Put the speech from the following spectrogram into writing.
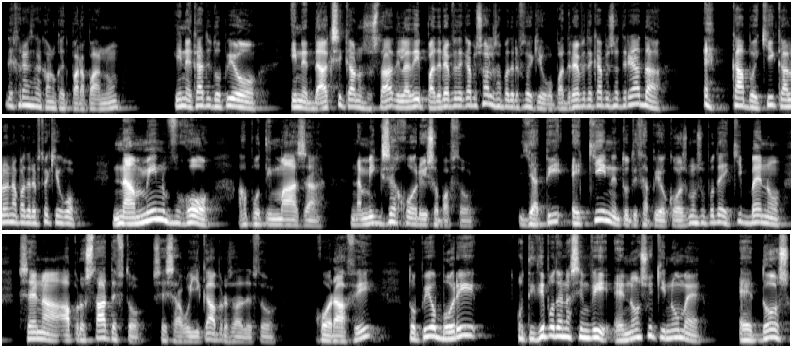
Δεν χρειάζεται να κάνω κάτι παραπάνω. Είναι κάτι το οποίο είναι εντάξει, κάνω σωστά. Δηλαδή, παντρεύεται κάποιος άλλος, θα παντρευτώ κι εγώ. Παντρεύεται κάποιος στα 30. Ε, κάπου εκεί καλό είναι να παντρευτώ κι εγώ. Να μην βγω από τη μάζα, να μην ξεχωρίσω από αυτό. Γιατί εκεί είναι το τι θα πει ο κόσμος. Οπότε εκεί μπαίνω σε ένα απροστάτευτο, σε εισαγωγικά απροστάτευτο χωράφι, το οποίο μπορεί οτιδήποτε να συμβεί. Ενώ σου κινούμε εντός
